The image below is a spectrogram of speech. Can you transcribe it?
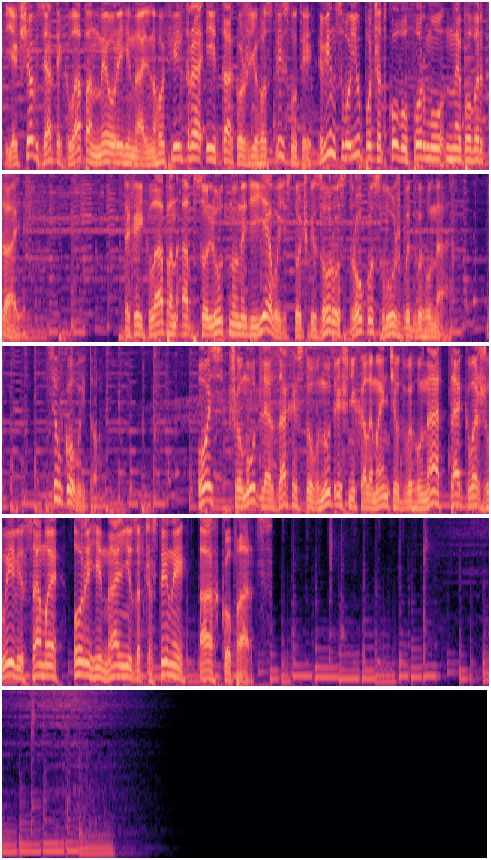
Якщо взяти клапан неоригінального фільтра і також його стиснути, він свою початкову форму не повертає. Такий клапан абсолютно недієвий з точки зору строку служби двигуна. Цілковито. Ось чому для захисту внутрішніх елементів двигуна так важливі саме оригінальні запчастини Ахкопарц.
